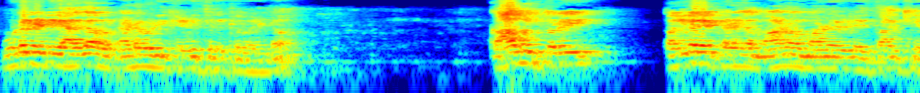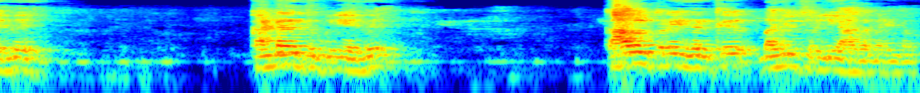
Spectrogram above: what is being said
உடனடியாக அவர் நடவடிக்கை எடுத்திருக்க வேண்டும். காவல்துறை பல்கலைக்கழக மாணவ மாணவர்களை தாக்கியது கண்டனத்துக்குரியது. காவல்துறை இதற்கு பதில் சொல்லி ஆக வேண்டும்.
